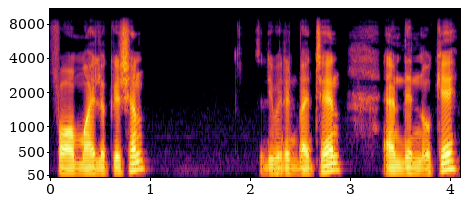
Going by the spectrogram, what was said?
for my location. So divided by 10 and then okay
